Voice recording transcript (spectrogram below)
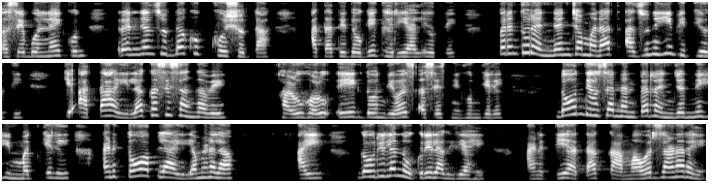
असे बोलणे ऐकून रंजन सुद्धा खूप खुश होता. आता ते दोघे घरी आले होते. परंतु रंजनच्या मनात अजूनही भीती होती की आता आईला कसे सांगावे? हळूहळू एक दोन दिवस असेच निघून गेले. दोन दिवसांनंतर रंजनने हिंमत केली आणि तो आपल्या आईला म्हणाला आई गौरीला नोकरी लागली आहे आणि ती आता कामावर जाणार आहे.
